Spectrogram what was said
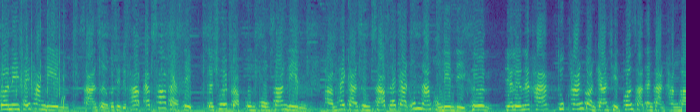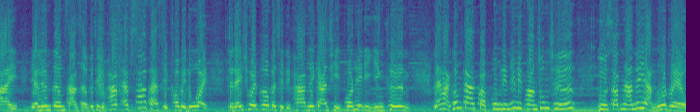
กรณีใช้ทางดิน สารเสริมประสิทธิภาพแอปซ่า 80 จะช่วยปรับปรุงโครงสร้างดินทำให้การซึมซับและการอุ้มน้ำของดินดีขึ้น อย่าลืมนะคะ ทุกครั้งก่อนการฉีดพ่นสารต่างๆ ทางใบ อย่าลืมเติมสารเสริมประสิทธิภาพแอปซ่า 80 เข้าไปด้วย จะได้ช่วยเพิ่มประสิทธิภาพในการฉีดพ่นให้ดียิ่งขึ้น และหากต้องการปรับปรุงดินให้มีความชุ่มชื้น ดูดซับน้ำได้อย่างรวดเร็ว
